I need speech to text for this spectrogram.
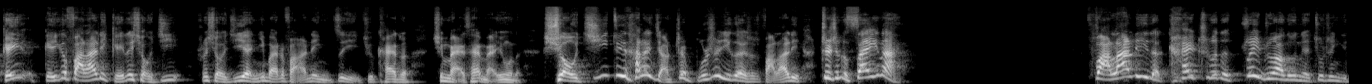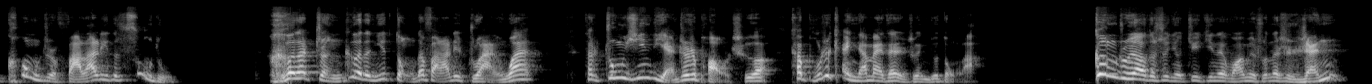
给给一个法拉利，给了小鸡，说小鸡啊，你把这法拉利你自己去开着去买菜买用的。小鸡对他来讲，这不是一个法拉利，这是个灾难。法拉利的开车的最重要的东西就是你控制法拉利的速度，和它整个的你懂得法拉利转弯。它的中心点，这是跑车，它不是开你家卖菜的车，你就懂了。更重要的事情，就今天王明说，那是人，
